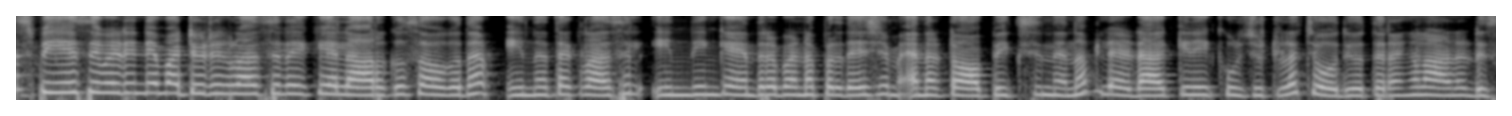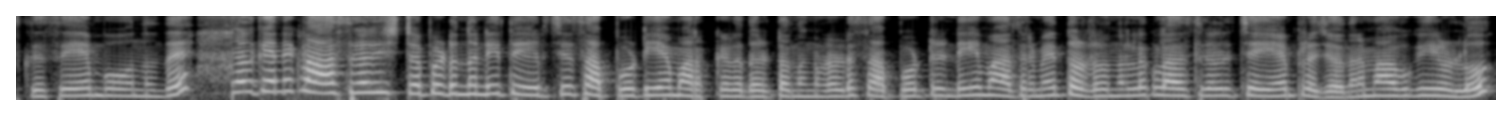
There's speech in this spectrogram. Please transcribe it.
ഫ്രണ്ട്സ് പി എസ് സി വീടിന്റെ മറ്റൊരു ക്ലാസ്സിലേക്ക് എല്ലാവർക്കും സ്വാഗതം. ഇന്നത്തെ ക്ലാസ്സിൽ ഇന്ത്യൻ കേന്ദ്രഭരണ പ്രദേശം എന്ന ടോപ്പിക്സിൽ നിന്നും ലഡാക്കിനെ കുറിച്ചിട്ടുള്ള ചോദ്യോത്തരങ്ങളാണ് ഡിസ്കസ് ചെയ്യാൻ പോകുന്നത്. നിങ്ങൾക്ക് എന്റെ ക്ലാസ്സുകൾ ഇഷ്ടപ്പെടുന്നുണ്ടെങ്കിൽ തീർച്ചയായും സപ്പോർട്ട് ചെയ്യാൻ മറക്കരുത് കേട്ടോ നിങ്ങളുടെ സപ്പോർട്ട് ഉണ്ടെങ്കിൽ മാത്രമേ തുടർന്നുള്ള ക്ലാസ്സുകൾ ചെയ്യാൻ പ്രചോദനമാവുകയുള്ളൂ.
